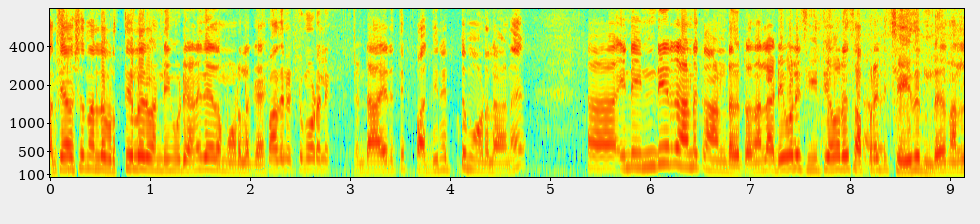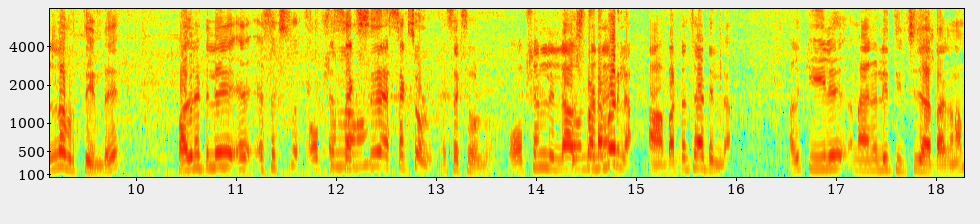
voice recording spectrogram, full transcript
അത്യാവശ്യം നല്ല വൃത്തിയുള്ള ഒരു വണ്ടിയും കൂടിയാണ്. ഇതേതാ മോഡലൊക്കെ? പതിനെട്ട് മോഡൽ രണ്ടായിരത്തി പതിനെട്ട് മോഡലാണ് ഇതിന്റെ ഇന്റീരിയറാണ് കാണേണ്ടത് കേട്ടോ. നല്ല അടിപൊളി സീറ്റ് കവർ സെപ്പറേറ്റ് ചെയ്തിട്ടുണ്ട്. നല്ല വൃത്തിയുണ്ട്. പതിനെട്ടിൽ S X option S X ഉള്ളൂ. എസ് എക്സ് ഉള്ളൂ. ഓപ്ഷനിലില്ല. ആ ബട്ടൺ ചാട്ടില്ല അത് കീൽ മാനുവലി തിരിച്ച് ചാട്ടാക്കണം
